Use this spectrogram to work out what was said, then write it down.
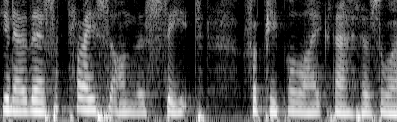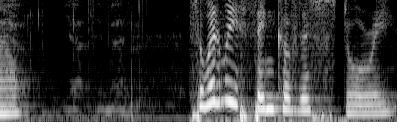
You know, there's a place on the seat for people like that as well. Yeah. Amen. So when we think of this story,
